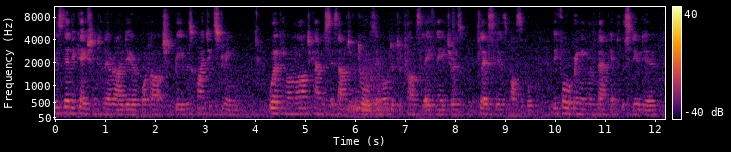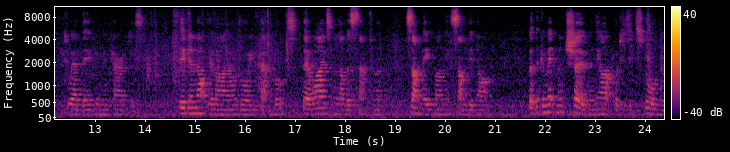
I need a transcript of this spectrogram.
whose dedication to their idea of what art should be was quite extreme, working on large canvases out of doors in order to translate nature as closely as possible before bringing them back into the studio to add their human characters. They did not rely on drawing pattern books. Their wives and lovers sat for them. Some made money, some did not. But the commitment shown in the output is extraordinary.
